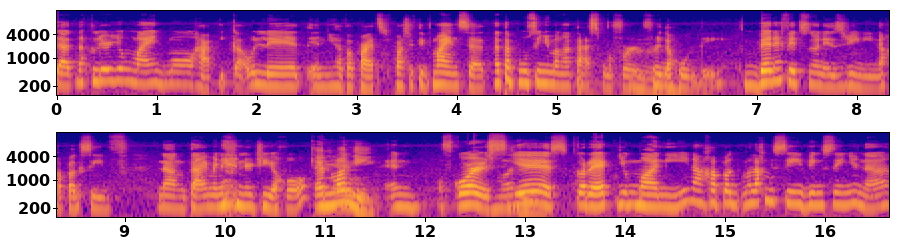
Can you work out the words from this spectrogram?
that, na-clear yung mind mo, happy ka ulit, and you have a pos- positive mindset, natapusin yung mga task mo for, for the whole day. Benefits nun is really nakapag-save ng time and energy ako. And money. And, of course, Money. yes, correct. Yung money, nakakapag, malaking savings din yun ah.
